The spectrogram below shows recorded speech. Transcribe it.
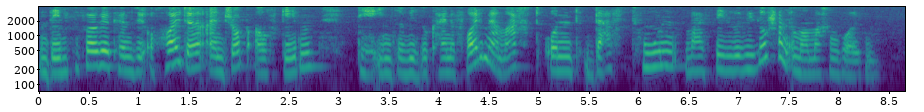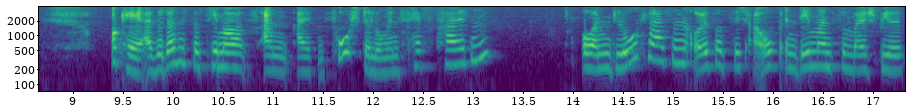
Und demzufolge können Sie auch heute einen Job aufgeben, der Ihnen sowieso keine Freude mehr macht und das tun, was Sie sowieso schon immer machen wollten. Okay, also das ist das Thema an alten Vorstellungen festhalten. Und loslassen äußert sich auch, indem man zum Beispiel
